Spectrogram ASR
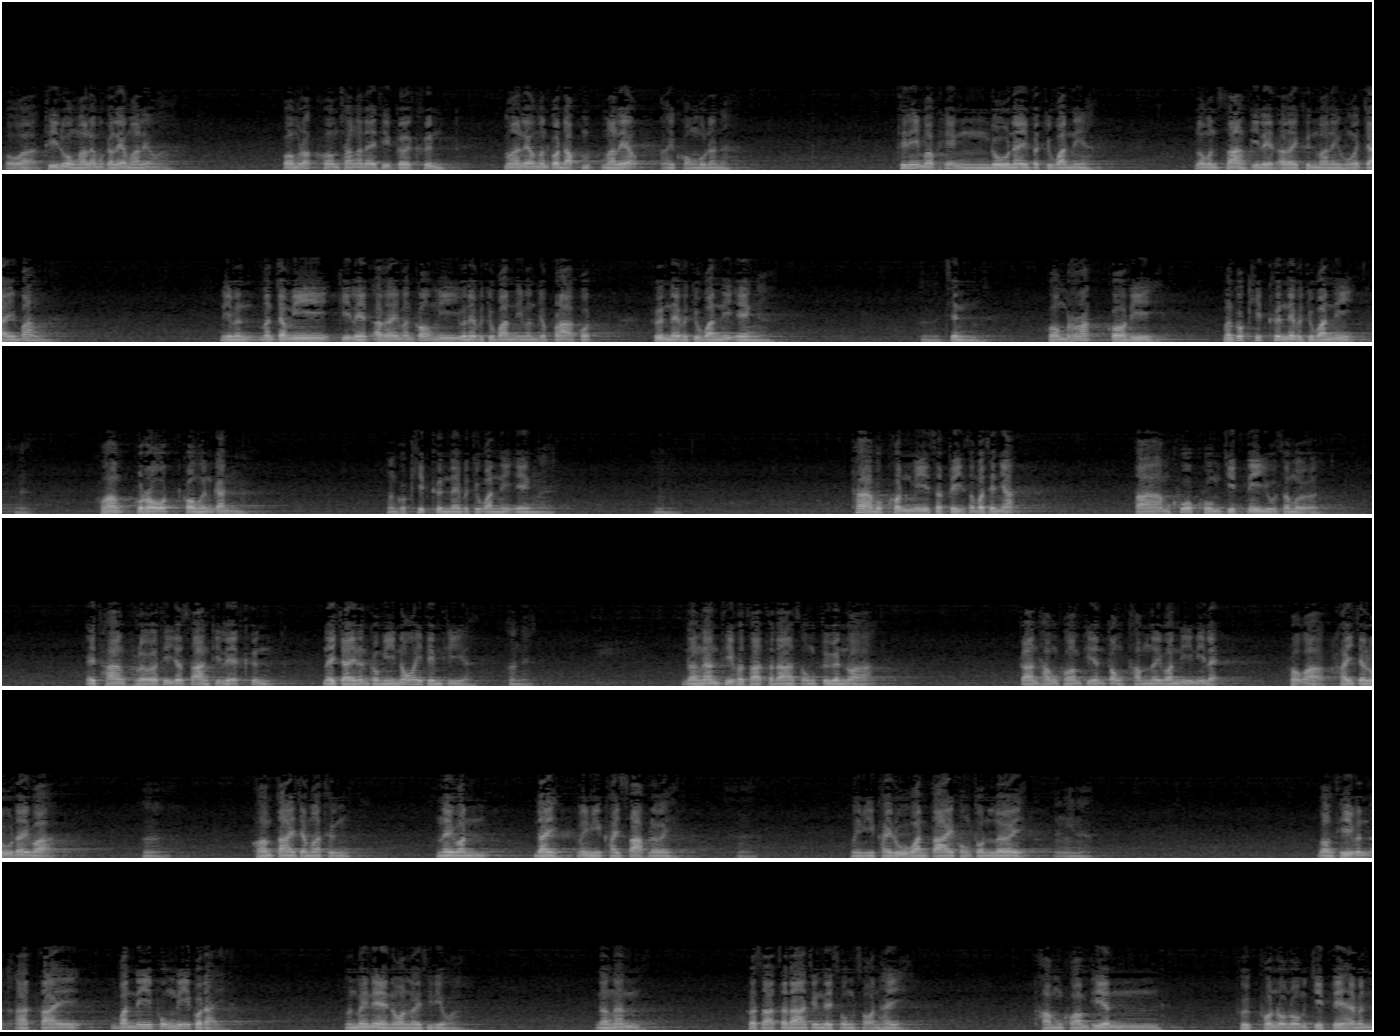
เพราะว่าที่ล่วงมาแล้วมันก็แล้วมาแล้ว ความรักความชังอะไรที่เกิดขึ้น มาแล้วมันก็ดับมาแล้วไอ้ของหมู่นั้นนะที่นี่มาเพ่งดูในปัจจุบันเนี่ย เรามันสร้างกิเลสอะไรขึ้นมาในหัวใจบ้าง นี่มันมันจะมีกิเลสอะไร มันก็มีอยู่ในปัจจุบันนี่มันจะปรากฏขึ้นในปัจจุบันนี้เองเช่นความรัก ก็ดี มันก็คิดขึ้นในปัจจุบันนี้ความโกรธก็เหมือนกัน มันก็คิดขึ้นในปัจจุบันนี้เองนะถ้าบุคคลมีสติสมบัติญะตามควบคุมจิตนี่อยู่เสมอไอ้ทางเผลอที่จะสร้างกิเลสขึ้น ในใจนั้นก็มีน้อยเต็มทีนั่นเอง ดังนั้นที่พระศาสดาทรงเตือนว่า การทำความเพียรต้องทำในวันนี้นี่แหละ เพราะว่าใครจะรู้ได้ว่าความตายจะมาถึงในวันใดไม่มีใครทราบเลยไม่มีใครรู้วันตายของตนเลย อย่างนี้นะ บางทีมันอาจตาย วันนี้พรุ่งนี้ก็ได้ มันไม่แน่นอนเลยทีเดียว ดังนั้น พระศาสดาจึงได้ทรงสอนให้ทำความเพียรฝึกฝนอบรมจิตนี่ให้มัน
